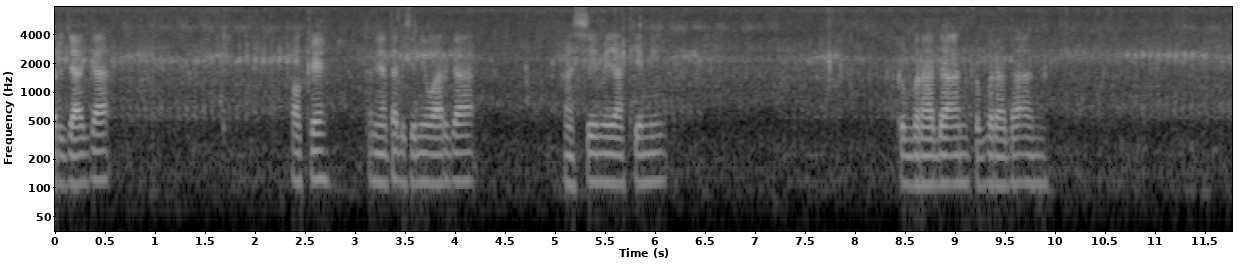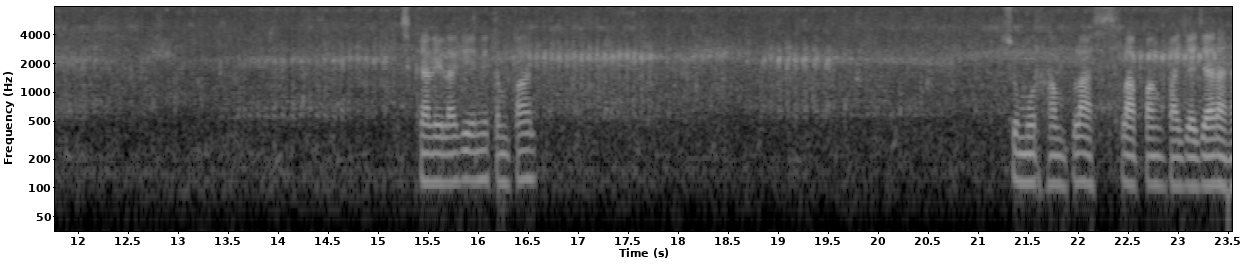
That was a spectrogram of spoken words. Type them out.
terjaga. Oke, ternyata di sini warga masih meyakini keberadaan-keberadaan sekali lagi ini tempat sumur hamplas lapang pajajaran.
